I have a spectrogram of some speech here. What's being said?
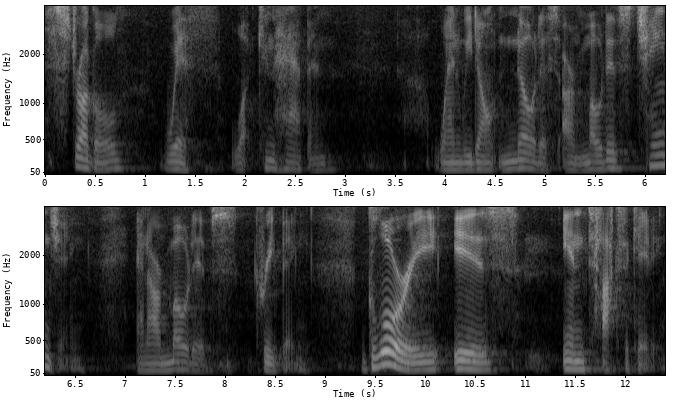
struggle with what can happen when we don't notice our motives changing and our motives creeping. Glory is intoxicating.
